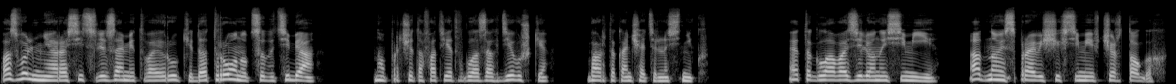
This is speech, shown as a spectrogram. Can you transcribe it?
Позволь мне оросить слезами твои руки, дотронуться до тебя». Но, прочитав ответ в глазах девушки, Барт окончательно сник. «Это глава зеленой семьи, одной из правящих семей в чертогах.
